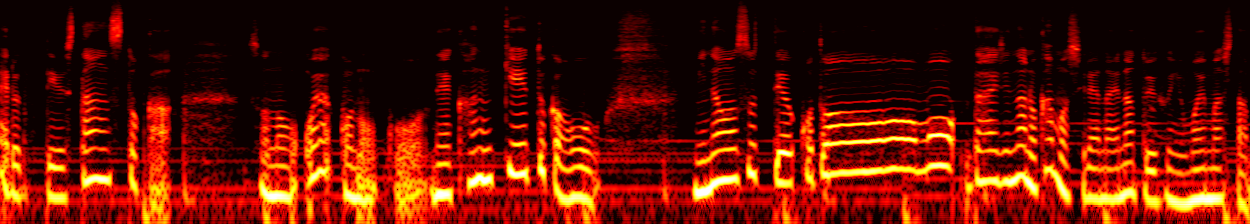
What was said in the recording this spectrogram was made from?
えるっていうスタンスとかその親子のこうね関係とかを見直すっていうことも大事なのかもしれないなというふうに思いました。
